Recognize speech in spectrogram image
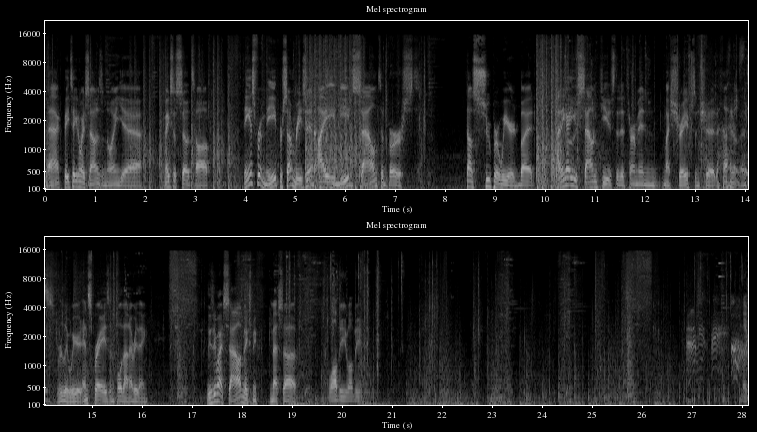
back. Pay taking away sound is annoying. Yeah. Makes it so tough. Thing is, for me, for some reason, I need sound to burst. Sounds super weird, but I think I use sound cues to determine my strafes and shit. I don't. Know, that's really weird. And sprays and pull down everything. Losing my sound makes me mess up. Wobby, wobby. Like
